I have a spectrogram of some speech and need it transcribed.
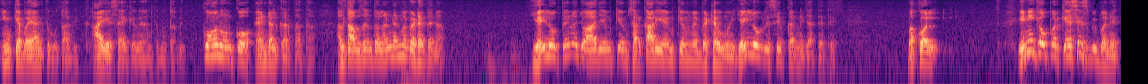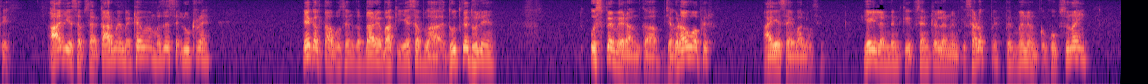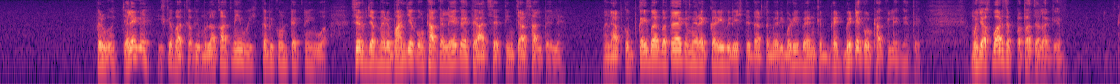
इनके बयान के मुताबिक आईएसआई के बयान के मुताबिक। कौन उनको हैंडल करता था? अल्ताफ हुसैन तो लंदन में बैठे थे ना। यही लोग थे ना जो आज एम क्यू एम सरकारी एम क्यू एम में बैठे हुए हैं। यही लोग रिसीव करने जाते थे। बकौल, इन्हीं के ऊपर केसेस भी बने थे। आज ये सब सरकार में बैठे हुए मज़े से लूट रहे हैं। एक अल्ताफ हुसैन गद्दार है, बाकी ये सब दूध के धुले हैं। उस पर मेरा उनका झगड़ा हुआ फिर आईएसआई वालों से। यही लंदन की, सेंट्रल लंदन की सड़क पे, फिर मैंने उनको खूब सुनाई। फिर वो चले गए, इसके बाद कभी मुलाकात नहीं हुई, कभी कांटेक्ट नहीं हुआ। सिर्फ़ जब मेरे भांजे को उठा कर ले गए थे, आज से तीन चार साल पहले। मैंने आपको कई बार बताया कि मेरे करीबी रिश्तेदार तो मेरी बड़ी बहन के बेटे को उठा के ले गए थे। मुझे अखबार से पता चला कि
